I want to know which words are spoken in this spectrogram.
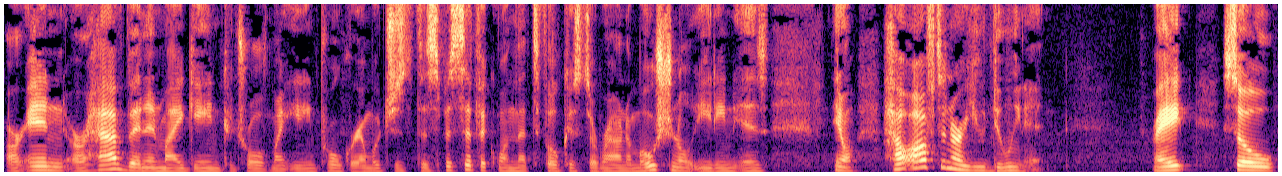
are in or have been in my gain control of my eating program, which is the specific one that's focused around emotional eating, is, you know, how often are you doing it? Right? So,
